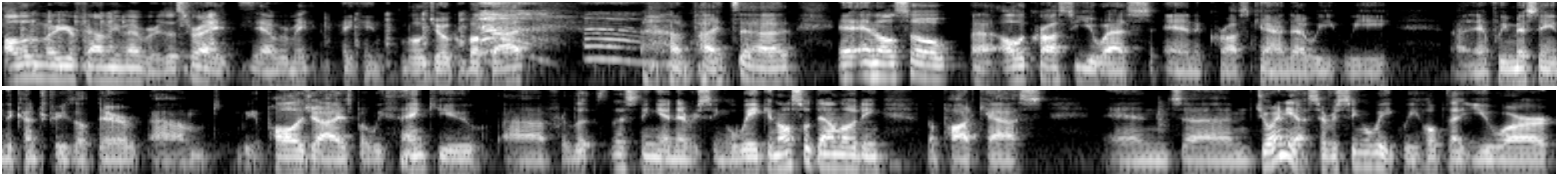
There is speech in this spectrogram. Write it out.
all of them are your family members. That's right. Yeah, we're making making a little joke about that. Uh, but uh, and, also uh, all across the U.S. and across Canada, we we uh, and if we miss any of the countries out there, um, we apologize. But we thank you uh, for li- listening in every single week and also downloading the podcasts and um, joining us every single week. We hope that you are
